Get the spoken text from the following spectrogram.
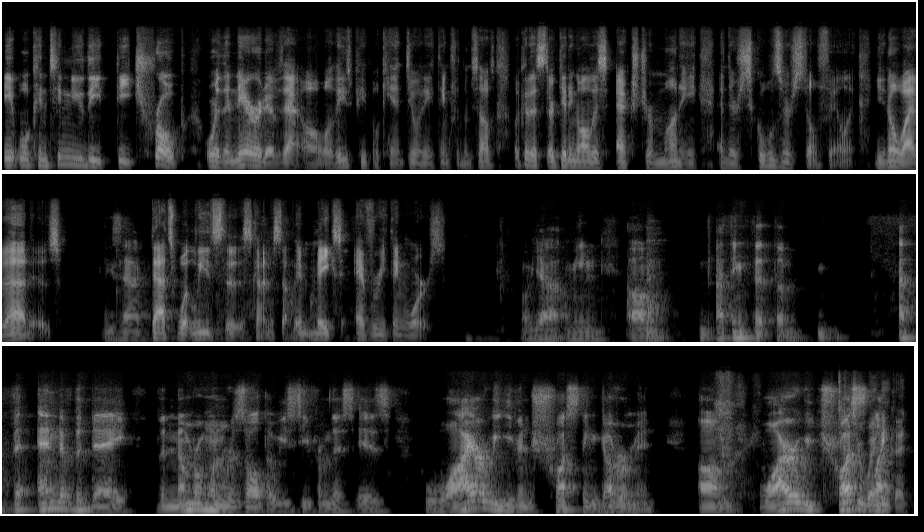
it will continue the the trope or the narrative that oh well these people can't do anything for themselves. Look at this. They're getting all this extra money and their schools are still failing. You know why that is? Exactly. That's what leads to this kind of stuff. It makes everything worse. Oh yeah. I mean um i think that the at the end of the day the number one result that we see from this is why are we even trusting government? Um, why are we trust like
